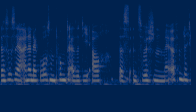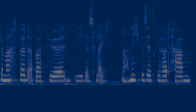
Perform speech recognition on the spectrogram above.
Das ist ja einer der großen Punkte, also die auch, das inzwischen mehr öffentlich gemacht wird, aber für die das vielleicht noch nicht bis jetzt gehört haben,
